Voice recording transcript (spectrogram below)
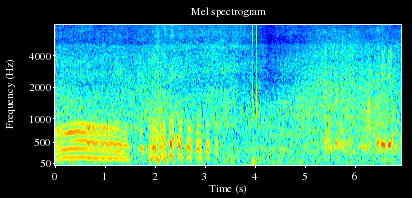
おお Yeah.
